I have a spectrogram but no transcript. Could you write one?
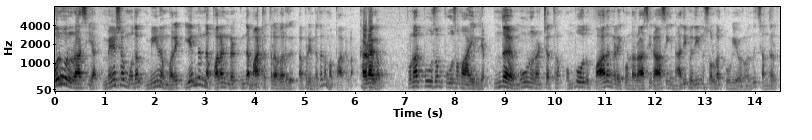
ஒரு ஒரு ராசியாக மேஷம் முதல் மீனம் வரை என்னென்ன பலன்கள் இந்த மாற்றத்தில் வருது அப்படின்றத நம்ம பார்க்கலாம். கடகம் புனர்பூசம் பூசமாயில்யம். இந்த மூணு நட்சத்திரம் ஒம்பது பாதங்களை கொண்ட ராசி ராசியின் அதிபதின்னு சொல்லக்கூடியவர் வந்து சந்திரன்.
